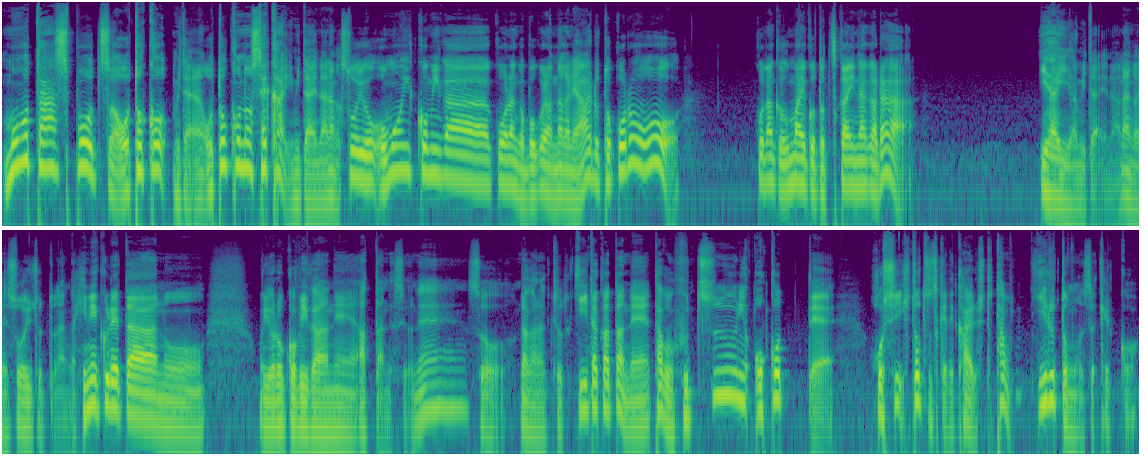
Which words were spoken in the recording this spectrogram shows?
モータースポーツは男みたいな男の世界みたいななんかそういう思い込みがこうなんか僕らの中にあるところをこうなんかうまいこと使いながらいやいやみたいななんかそういうちょっとなんかひねくれたあの喜びがねあったんですよね。そう。だからちょっと聞いた方ね多分普通に怒って星一つつけて帰る人多分いると思うんですよ結構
